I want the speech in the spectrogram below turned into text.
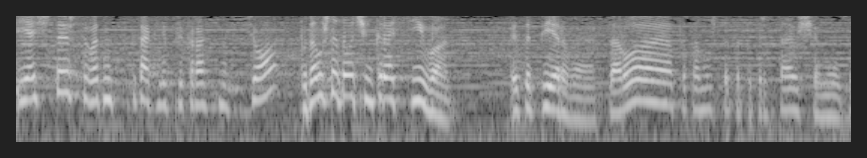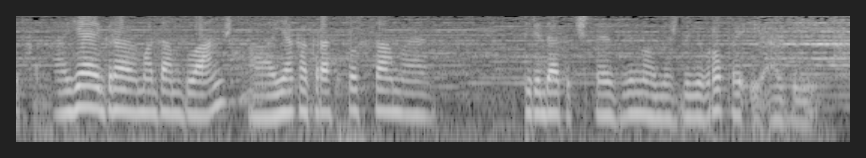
Я считаю, что в этом спектакле прекрасно все. Потому что это очень красиво. Это первое. Второе, потому что это потрясающая музыка. А Я играю мадам Бланш. а Я как раз то самое передаточное звено между Европой и Азией.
